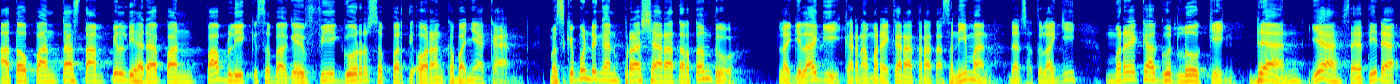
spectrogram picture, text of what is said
atau pantas tampil di hadapan publik sebagai figur seperti orang kebanyakan. Meskipun dengan prasyarat tertentu, lagi-lagi karena mereka rata-rata seniman dan satu lagi mereka good looking. Dan ya, saya tidak.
